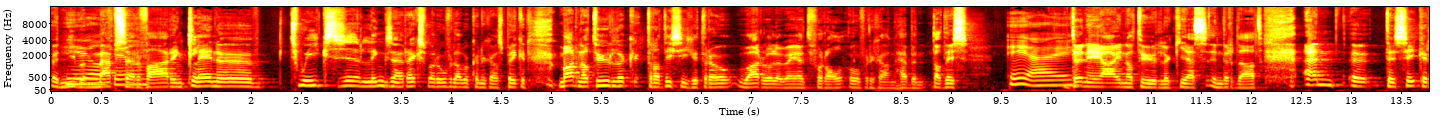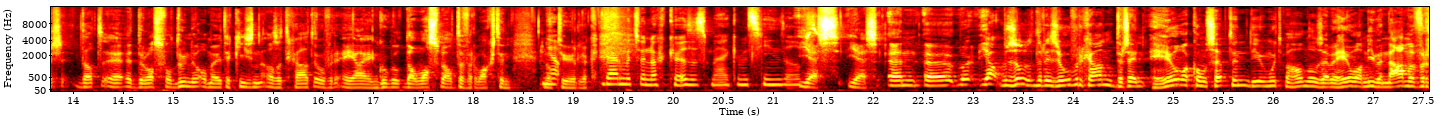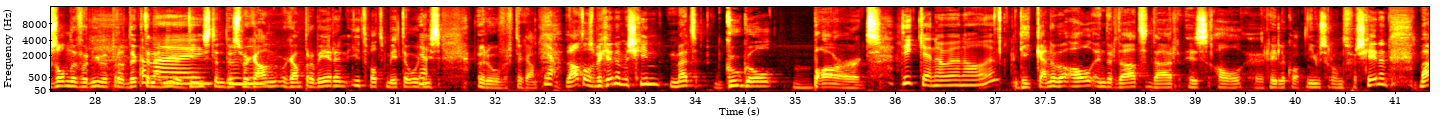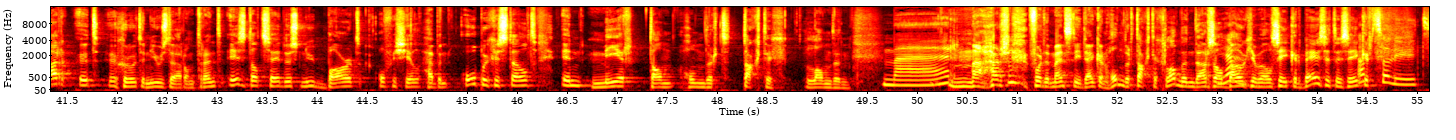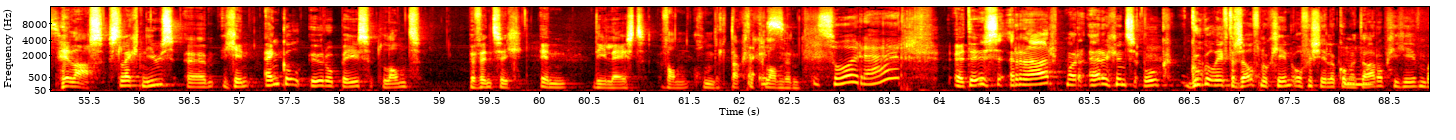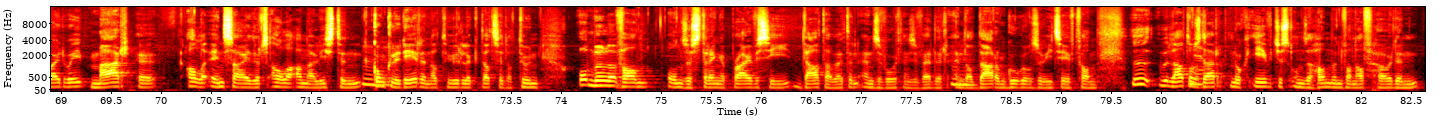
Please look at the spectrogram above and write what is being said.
een nieuwe Maps-ervaring, kleine tweaks eh, links en rechts waarover dat we kunnen gaan spreken. Maar natuurlijk, traditiegetrouw, waar willen wij het vooral over gaan hebben? Dat is AI. de AI natuurlijk, yes, inderdaad. En eh, het is zeker dat eh, er was voldoende om uit te kiezen als het gaat over AI en Google. Dat was wel te verwachten, Ja. natuurlijk. Daar moeten we nog keuzes maken, misschien zelfs. Yes, yes. En eh, we, ja, we zullen er eens over gaan. Er zijn heel wat concepten die we moeten behandelen. Ze hebben heel wat nieuwe namen verzonnen voor nieuwe producten en nieuwe diensten. Dus we, Mhm. gaan, we gaan proberen iets wat methodisch erover te gaan. Ja. Laten we beginnen misschien met Google Bard. Die kennen we al, hè? Die kennen we al, inderdaad. Daar is al eh, redelijk wat nieuws rond verschenen. Maar het grote nieuws daaromtrent is dat zij dus nu Bard officieel hebben opengesteld in meer dan 180 landen. Maar... Maar voor de mensen die denken 180 landen, daar zal Ja. België wel zeker bij zitten, zeker? Absoluut. Helaas, slecht nieuws. Ehm, geen enkel Europees land bevindt zich in die lijst van 180 Dat landen. is zo raar. Het is raar, maar ergens ook. Google heeft er zelf nog geen officiële commentaar Mhm. op gegeven, by the way. Maar eh, alle insiders, alle analisten Mhm. concluderen natuurlijk dat ze dat doen omwille van onze strenge privacy, datawetten enzovoort enzoverder. En dat daarom Google zoiets heeft van, eh, laat ons Mhm. Ja. daar nog eventjes onze handen van afhouden.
